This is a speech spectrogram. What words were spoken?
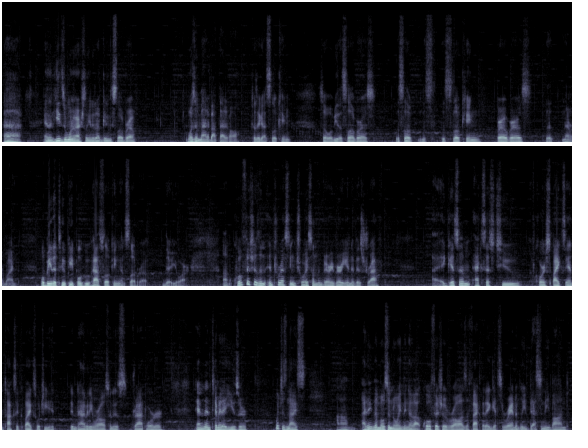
Ah. And then he's the one who actually ended up getting Slowbro. Wasn't mad about that at all, because I got Slowking. So we'll be the Slowbros. The Slow, the, the Slowking Bro Bros. The, never mind. We'll be the two people who have Slowking and Slowbro. There you are. Um, Qwilfish is an interesting choice on the very, very end of his draft. Uh, it gives him access to, of course, spikes and toxic spikes, which he didn't have anywhere else in his draft order, and an Intimidate user, which is nice. Um, I think the most annoying thing about Qwilfish overall is the fact that it gets randomly Destiny Bond.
